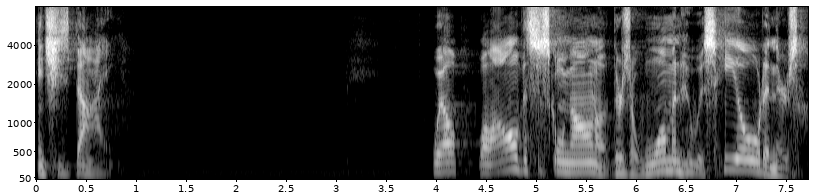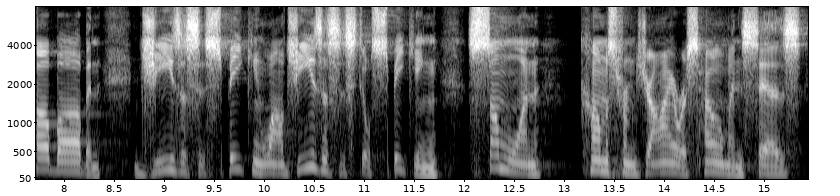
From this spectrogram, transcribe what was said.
and she's dying. Well, while all this is going on, uh, there's a woman who is healed, and there's hubbub, and Jesus is speaking. While Jesus is still speaking, someone comes from Jairus' home and says,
